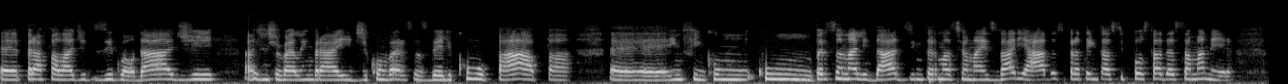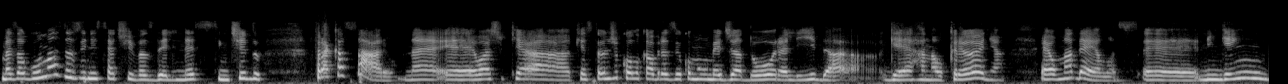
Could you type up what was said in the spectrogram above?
é, para falar de desigualdade. A gente vai lembrar aí de conversas dele com o Papa, é, enfim, com, com personalidades internacionais variadas para tentar se postar dessa maneira. Mas algumas das iniciativas dele nesse sentido fracassaram, né? É, eu acho que a questão de colocar o Brasil como um mediador ali da guerra na Ucrânia é uma delas. É, ninguém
